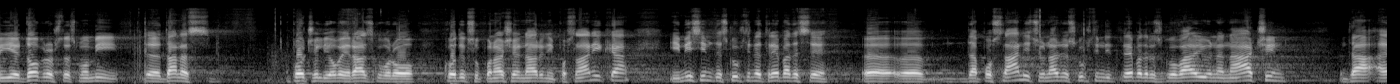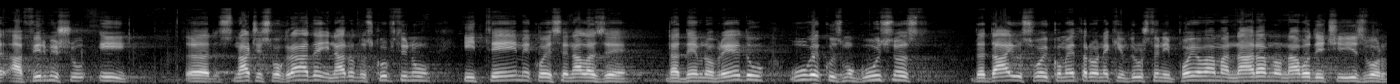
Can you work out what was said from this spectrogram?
je dobro što smo mi danas počeli ovaj razgovor o kodeksu ponašanja narodnih poslanika i mislim da Skupština treba da se, da poslanici u Narodnoj skupštini treba da razgovaraju na način da afirmišu i način svog rada i Narodnu skupštinu i teme koje se nalaze na dnevnom redu, uvek uz mogućnost da daju svoj komentar o nekim društvenim pojavama, naravno navodeći izvor,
